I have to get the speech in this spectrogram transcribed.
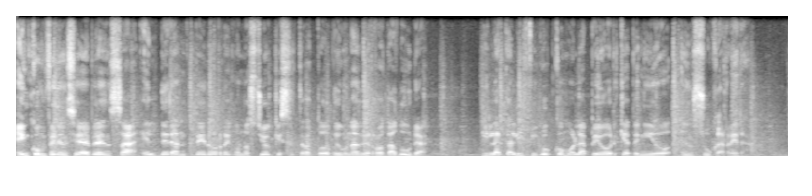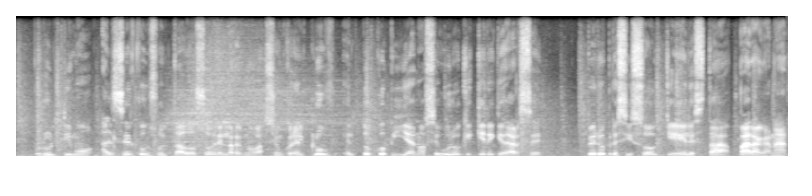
En conferencia de prensa, el delantero reconoció que se trató de una derrota dura y la calificó como la peor que ha tenido en su carrera. Por último, al ser consultado sobre la renovación con el club, el tocopillano aseguró que quiere quedarse, pero precisó que él está para ganar.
